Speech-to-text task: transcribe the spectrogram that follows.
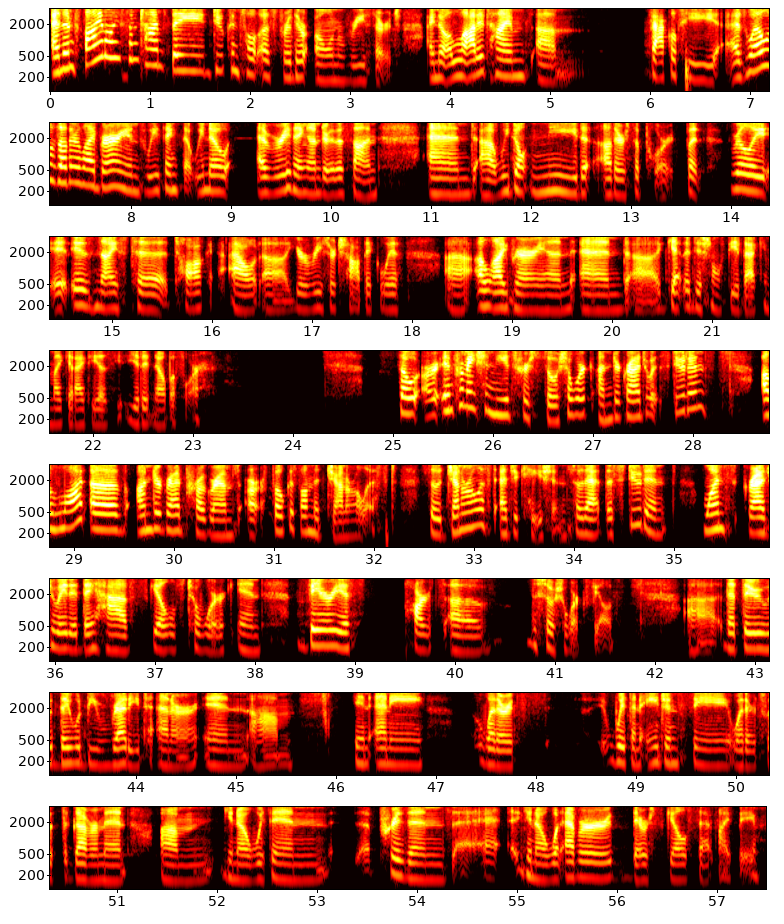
And then finally, sometimes they do consult us for their own research. I know a lot of times um, faculty, as well as other librarians, we think that we know everything under the sun and uh, we don't need other support. But really, it is nice to talk out uh, your research topic with uh, a librarian and uh, get additional feedback. You might get ideas you didn't know before. So our information needs for social work undergraduate students, a lot of undergrad programs are focused on the generalist, so generalist education, so that the student once graduated, they have skills to work in various parts of the social work field. Uh, that they, they would be ready to enter in, um, in any, whether it's with an agency, whether it's with the government, um, you know, within uh, prisons, uh, you know, whatever their skill set might be.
